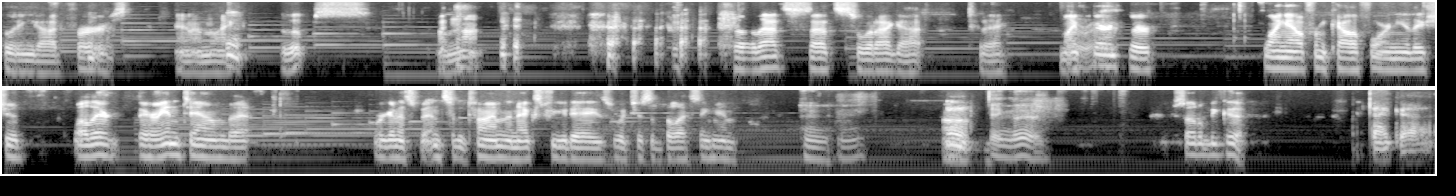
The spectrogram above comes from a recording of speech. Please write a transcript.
putting god first? And i'm like oops i'm not so that's that's what i got today my All right. parents are flying out from california they should well they're they're in town but we're going to spend some time the next few days which is a blessing and Mhm. um, Amen. so it'll be good Thank God.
